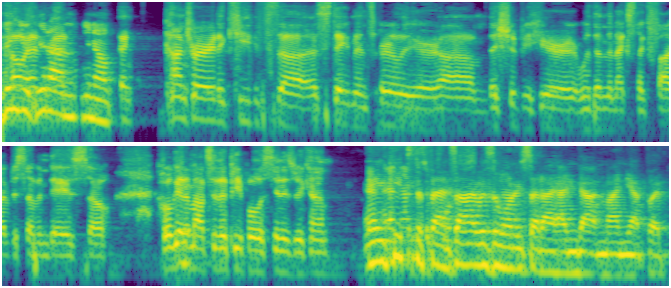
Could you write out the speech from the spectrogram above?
for you. I think Oh, you and- hit on you know Contrary to Keith's uh, statements earlier, um, they should be here within the next like five to seven days. So we'll get them out to the people as soon as we can. In and Keith's defense, I was the one who said I hadn't gotten mine yet, but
